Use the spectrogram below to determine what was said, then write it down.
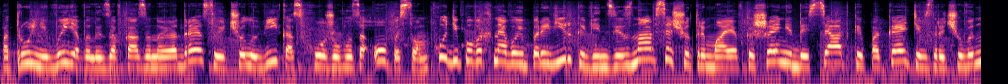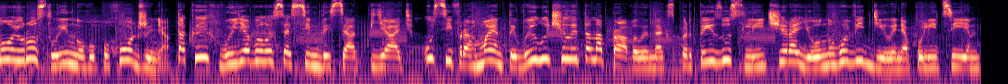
Патрульні виявили за вказаною адресою чоловіка, схожого за описом. В ході поверхневої перевірки він зізнався, що тримає в кишені десятки пакетів з речовиною рослинного походження. Таких виявилося 75. Усі фрагменти вилучили та направили на експертизу слідчі районного відділення поліції.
